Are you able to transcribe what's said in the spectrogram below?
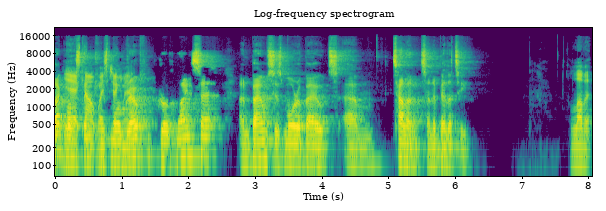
Black Box yeah, is more growth, growth mindset, and Bounce is more about um, talent and ability. Love it.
